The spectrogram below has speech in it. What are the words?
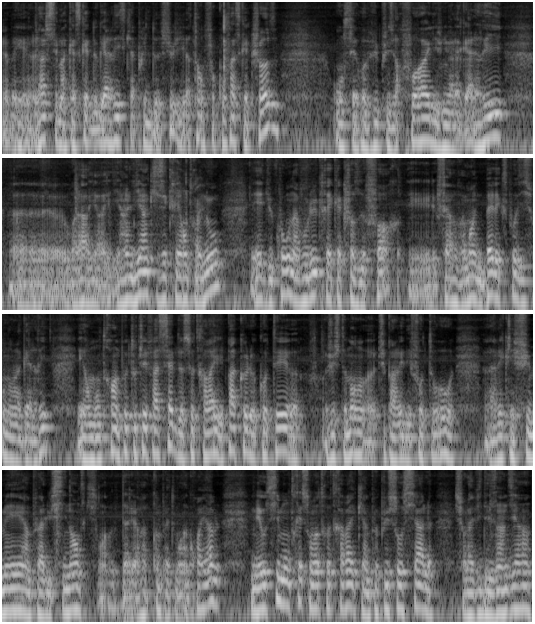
Eh ben, là, c'est ma casquette de galeriste qui a pris le dessus. J'ai dit, attends, il faut qu'on fasse quelque chose. On s'est revu plusieurs fois, il est venu à la galerie. Euh, voilà, il y, a un lien qui s'est créé entre nous. Et du coup, on a voulu créer quelque chose de fort et de faire vraiment une belle exposition dans la galerie et en montrant un peu toutes les facettes de ce travail et pas que le côté, euh, justement, euh, tu parlais des photos avec les fumées un peu hallucinantes qui sont d'ailleurs complètement incroyables, mais aussi montrer sur notre travail qui est un peu plus social sur la vie des Indiens,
